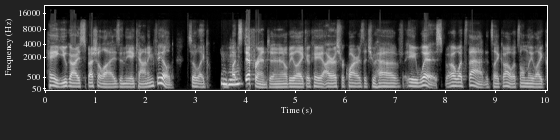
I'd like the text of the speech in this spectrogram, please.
"Hey, you guys specialize in the accounting field." So like mm-hmm. what's different? And it'll be like, "Okay, IRS requires that you have a WISP." Oh, what's that? It's like, "Oh, it's only like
